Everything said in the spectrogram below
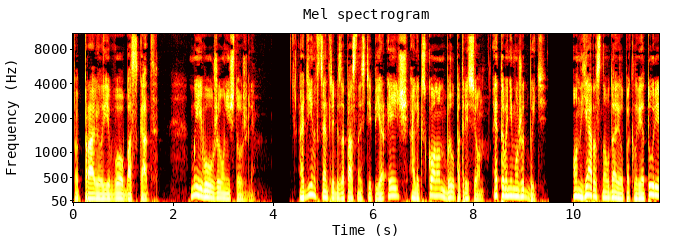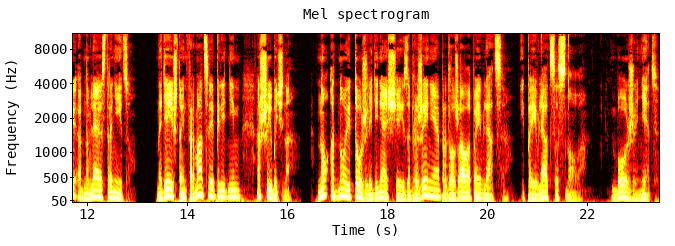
Поправил его Баскат. Мы его уже уничтожили. Один в Центре безопасности PRH, Алекс Конон, был потрясен. Этого не может быть. Он яростно ударил по клавиатуре, обновляя страницу. Надеясь, что информация перед ним ошибочна. Но одно и то же леденящее изображение продолжало появляться. И появляться снова. Боже, нет.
